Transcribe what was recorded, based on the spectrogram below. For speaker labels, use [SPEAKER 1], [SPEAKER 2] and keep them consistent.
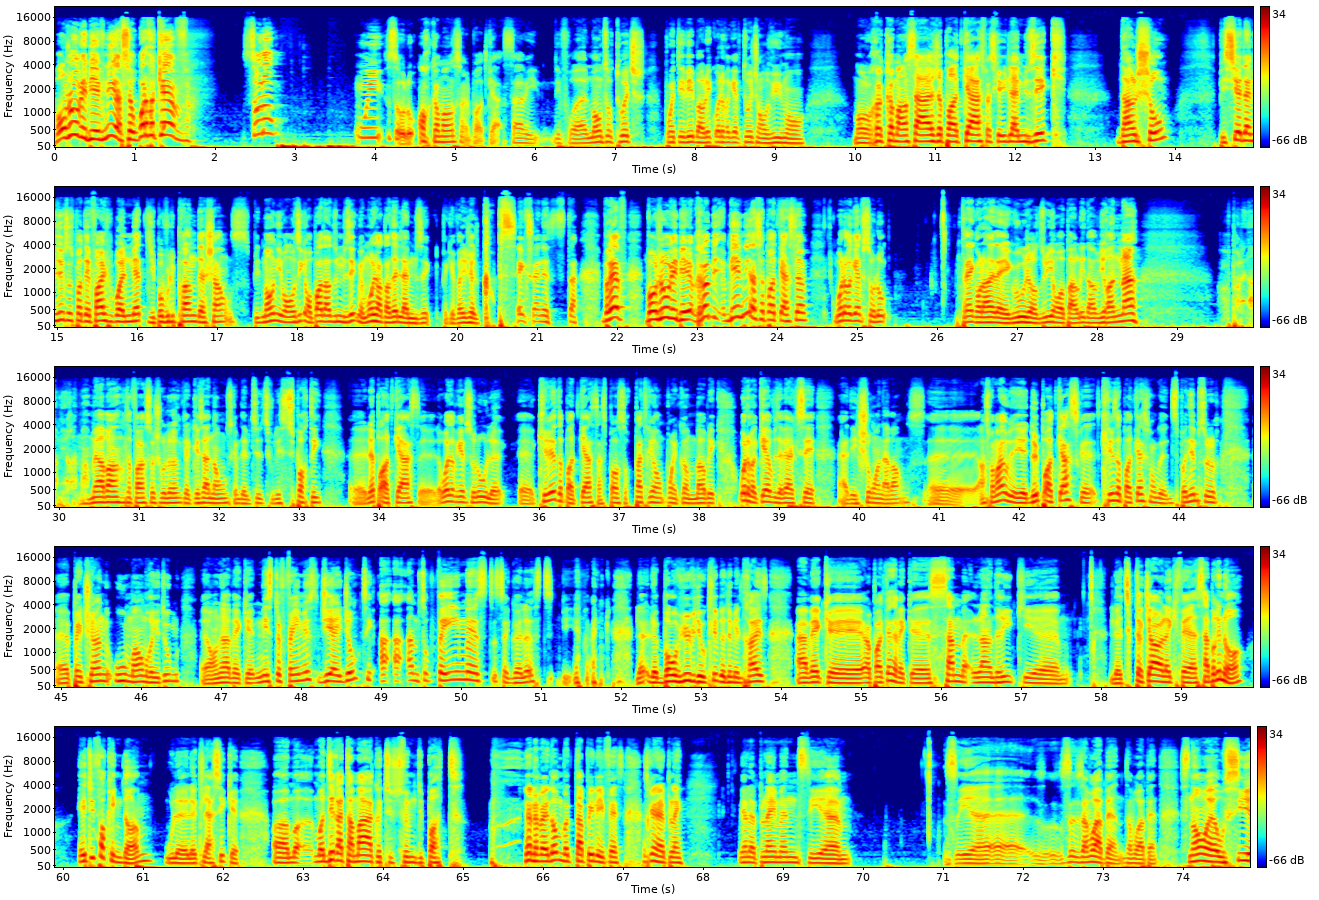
[SPEAKER 1] Bonjour et bienvenue à ce What the Kev? Solo? Oui, solo. On recommence un podcast, ça arrive. Des fois, le monde sur twitch.tv, What the Kev Twitch ont vu mon, mon recommençage de podcast parce qu'il y a eu de la musique dans le show. Puis s'il y a de la musique sur Spotify, je peux pas le mettre, j'ai pas voulu prendre de chance. Puis le monde, ils m'ont dit qu'ils ont pas entendu de musique, mais moi j'entendais de la musique. Fait qu'il fallait que je le coupe sexe un instant. Bref, bonjour et bien, bienvenue dans ce podcast-là. What the Kev Solo. Très content d'être avec vous aujourd'hui. On va parler d'environnement parler d'environnement. Mais avant de faire ce show-là, quelques annonces, comme d'habitude, si vous voulez supporter euh, le podcast, euh, le What the Solo, le euh, de podcast, ça se passe sur patreon.com. What Kev, vous avez accès à des shows en avance. Euh, en ce moment, il y a deux podcasts, crise de podcast qui sont disponibles sur Patreon ou membre YouTube. on est avec Mr. Famous, G.I. Joe, tu sais, ah, ah, I'm so famous, ce gars-là, le, le, bon vieux vidéoclip de 2013, avec un podcast avec Sam Landry qui est le TikToker là, qui fait Sabrina, es-tu fucking dumb? Ou le, classique euh, M'a dire à ta mère que tu fumes du pot. Il y en avait d'autres, m'a taper les fesses. Parce qu'il y en a plein. Il y en a plein, man. C'est. Euh, c'est. Euh, ça vaut à peine. Ça vaut à peine. Sinon, aussi,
